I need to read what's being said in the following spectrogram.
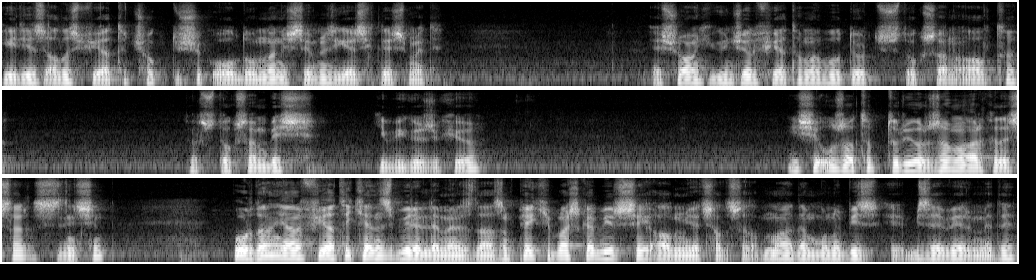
700 alış fiyatı çok düşük olduğundan işlemimiz gerçekleşmedi. E şu anki güncel fiyat ama bu 496 495 gibi gözüküyor. İşi uzatıp duruyoruz ama arkadaşlar sizin için buradan yani fiyatı kendiniz belirlemeniz lazım. Peki başka bir şey almaya çalışalım. Madem bunu biz bize vermedi.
